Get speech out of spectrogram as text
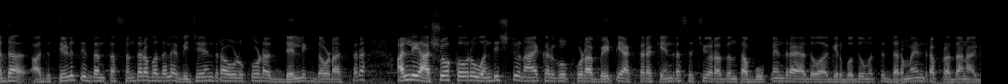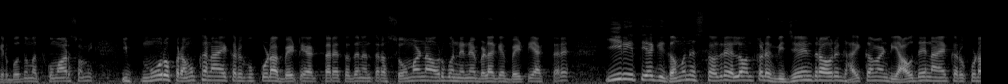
ಅದ, ಅದು ತಿಳಿತಿದ್ದಂಥ ಸಂದರ್ಭದಲ್ಲೇ ವಿಜಯೇಂದ್ರ ಅವರು ಕೂಡ ಡೆಲ್ಲಿಗೆ ದೌಡಾಯಿಸ್ತಾರೆ. ಅಲ್ಲಿ ಅಶೋಕ್ ಅವರು ಒಂದಿಷ್ಟು ನಾಯಕರುಗಳು ಕೂಡ ಭೇಟಿ ಆಗ್ತಾರೆ. ಕೇಂದ್ರ ಸಚಿವರಾದಂಥ ಭೂಪೇಂದ್ರ ಯಾದವ್ ಆಗಿರ್ಬೋದು ಮತ್ತು ಧರ್ಮೇಂದ್ರ ಪ್ರಧಾನ್ ಆಗಿರ್ಬೋದು ಮತ್ತು ಕುಮಾರಸ್ವಾಮಿ ಈ ಮೂರು ಪ್ರಮುಖ ನಾಯಕರಿಗೂ ಕೂಡ ಭೇಟಿ ಆಗ್ತಾರೆ. ತದನಂತರ ಸೋಮಣ್ಣ ಅವ್ರಿಗೂ ನಿನ್ನೆ ಬೆಳಗ್ಗೆ ಭೇಟಿ ಆಗ್ತಾರೆ. ಈ ರೀತಿಯಾಗಿ ಗಮನಿಸ್ತಾ ಹೋದ್ರೆ ಎಲ್ಲ ಒಂದು ಕಡೆ ವಿಜಯೇಂದ್ರ ಅವ್ರಿಗೆ ಹೈಕಮಾಂಡ್ ಯಾವುದೇ ನಾಯಕರು ಕೂಡ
